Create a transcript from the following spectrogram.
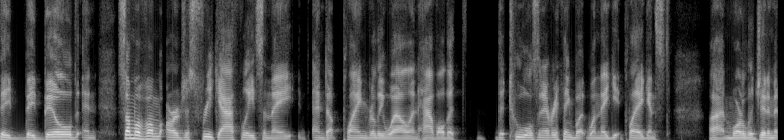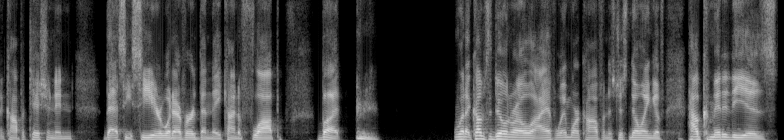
they they build and some of them are just freak athletes and they end up playing really well and have all the the tools and everything but when they get play against uh, more legitimate competition in the SEC or whatever then they kind of flop. But when it comes to Dylan Raiola I have way more confidence just knowing of how committed he is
